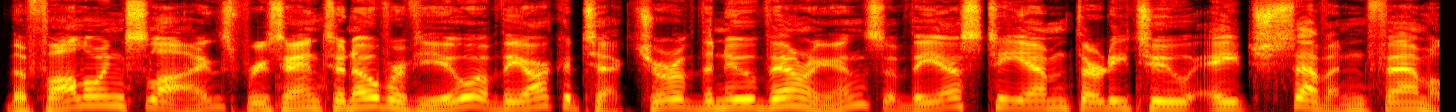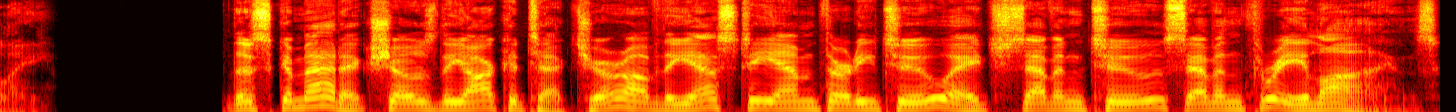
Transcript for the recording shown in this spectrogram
The following slides present an overview of the architecture of the new variants of the STM32H7 family. The schematic shows the architecture of the STM32H7273 lines.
